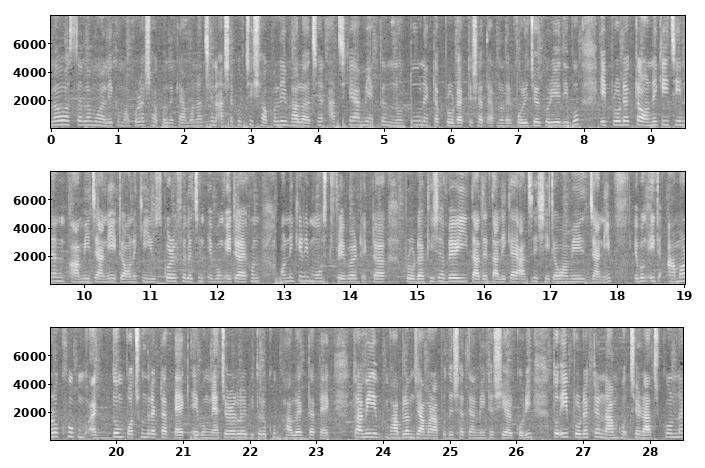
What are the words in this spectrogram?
হ্যালো, আসসালামু আলাইকুম। আপুরা সকলে কেমন আছেন? আশা করছি সকলেই ভালো আছেন। আজকে আমি একটা নতুন একটা প্রোডাক্টের সাথে আপনাদের পরিচয় করিয়ে দিব। এই প্রোডাক্টটা অনেকেই চেনেন, আমি জানি এটা অনেকেই ইউজ করে ফেলেছেন এবং এটা এখন অনেকেরই মোস্ট ফেভারিট একটা প্রোডাক্ট হিসাবেই তাদের তালিকায় আছে, সেটাও আমি জানি। এবং এটা আমারও খুব একদম পছন্দের একটা প্যাক এবং ন্যাচারালের ভিতরে খুব ভালো একটা প্যাক। তো আমি ভাবলাম যে আমার আপুদের সাথে আমি এটা শেয়ার করি। তো এই প্রোডাক্টটার নাম হচ্ছে রাজকন্যা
